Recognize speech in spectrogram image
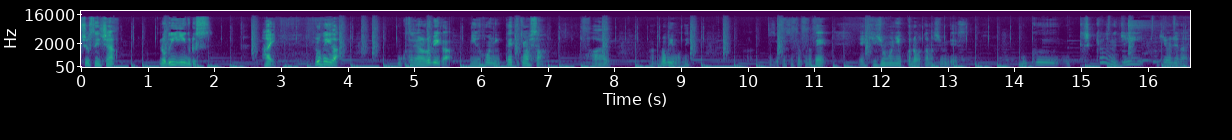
挑戦者ロビー・イーグルス。はい。ロビーが、僕たちのロビーが日本に帰ってきました。はい。ロビーもね、立ち寄ということで、えー、非常にこれも楽しみです。僕、確か去年の G、G1 じゃない、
